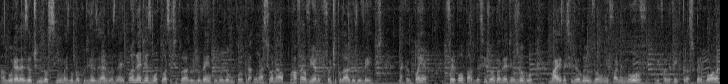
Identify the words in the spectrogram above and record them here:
Alúria, aliás, ele utilizou sim, mas no banco de reservas, né? O André Dias voltou a ser titular do Juventus no jogo contra o Nacional. O Rafael Viana, que foi titular do Juventus na campanha, foi poupado nesse jogo, o André Dias jogou. Mas nesse jogo ele usou um uniforme novo, um uniforme feito pela Superbola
